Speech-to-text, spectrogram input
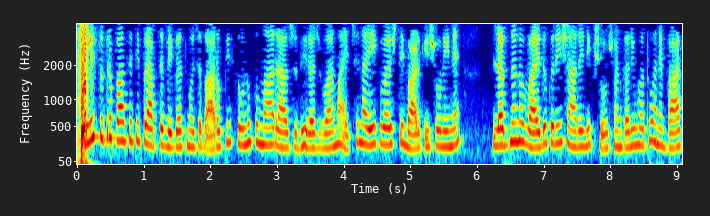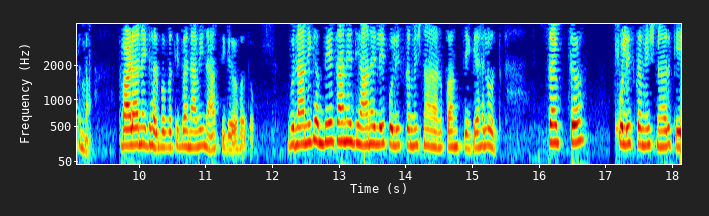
પોલીસ સૂત્ર પાસેથી પ્રાપ્ત વિગત મુજબ આરોપી સોનુકુમાર રાજુ ધીરજ વર્માએ છેલ્લા એક વર્ષથી બાળકિશોરીને લગ્નનો વાયદો કરી શારીરિક શોષણ કર્યું હતું અને બાદમાં બાળાને ગર્ભવતી બનાવી નાસી ગયો હતો. ગુનાની ગંભીરતાને ધ્યાને લઈ પોલીસ કમિશનર અનુપમસિંહ ગેહલોત સંયુક્ત police commissioner K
